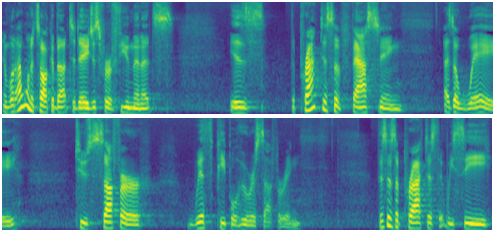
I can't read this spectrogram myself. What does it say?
And what I want to talk about today, just for a few minutes, is the practice of fasting as a way to suffer with people who are suffering. This is a practice that we see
